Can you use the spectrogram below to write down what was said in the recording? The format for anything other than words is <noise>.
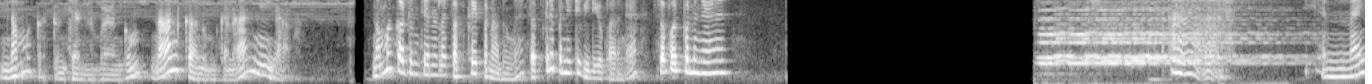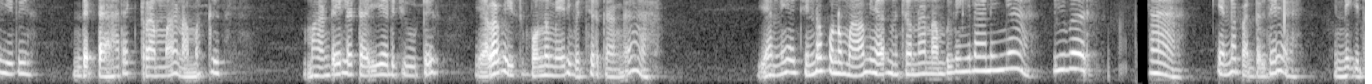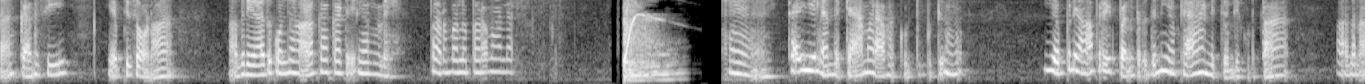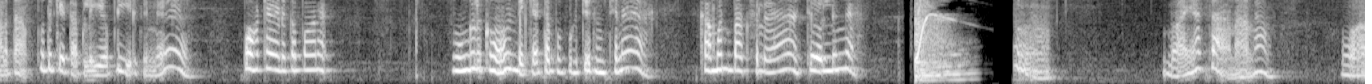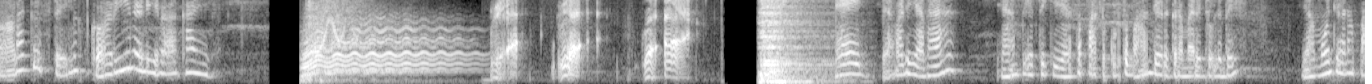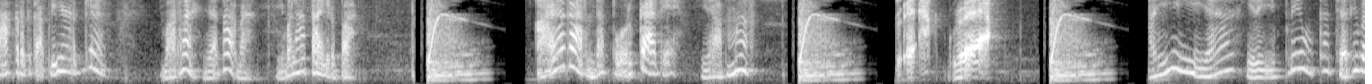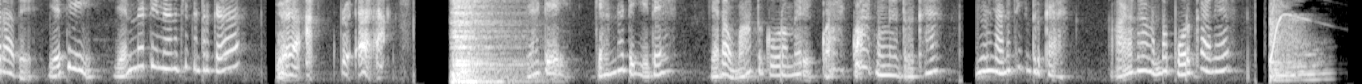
நம்ம cartoon channel வழங்கும் நான் காணும் கனா நீயா. நம்ம கார்ட்டூன் சேனலை சப்ஸ்கிரைப் பண்ணாதவங்க சப்ஸ்கிரைப் பண்ணிட்டு வீடியோ பாருங்க. சப்போர்ட் பண்ணுங்க. என்ன இது? இந்த டேரக்டர் அம்மா நமக்கு மண்டையில் டை அடிச்சு விட்டு இள வயசு பொண்ணு மாரி வச்சுருக்காங்க. என்னைய சின்ன பொண்ணு மாமியார்னு சொன்னால் நம்புவீங்களா நீங்கள் வியூவர்ஸ் ஆ என்ன பண்ணுறது இன்னைக்கு தான் கடைசி எபிசோடா அதுலையாவது கொஞ்சம் அழகாக காட்டியிருக்காங்களே. பரவாயில்ல பரவாயில்ல. கையில் அந்த கேமராவை கொடுத்துப்புட்டு எப்படி ஆப்ரேட் பண்ணுறதுன்னு என் பேரண்ட்டு சொல்லி கொடுத்தான். அதனால தான் புது கெட்டப்பில் எப்படி இருக்குன்னு ஃபோட்டோ எடுக்க போகிறேன் உங்களுக்கும் இந்த கெட்டப்பு பிடிச்சிருந்துச்சுன்னா கமெண்ட் பாக்ஸில் சொல்லுங்கள் வயசானாலும் வழக்கு ஸ்டைலு கொரியர் அடிக்கிறா காய் ஏய் எவடியாவ என் பேச்சுக்கு எச பாட்டு கொடுத்து வாந்தி எடுக்கிற மாதிரி சொல்லுது. என் மூஞ்சி வேணா பார்க்கறதுக்கு அப்படியே இருக்கு. வர்றேன் அவன் இவளா தான் இருப்பா. அழகா இருந்தா பொறுக்காதே என் அம்மா. ஐயா இது இப்படியே விட்டா சரி வராது. ஏடி என்னட்டி நினைச்சுக்கிட்டு இருக்க? ஏடி என்னட்டி இது? ஏதோ வாத்து கூற மாதிரி குவாக் குவாக் நின்றுட்டு இருக்க என்ன நினைச்சுக்கிட்டு இருக்க அழகா வந்தா பொறுக்காதே.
